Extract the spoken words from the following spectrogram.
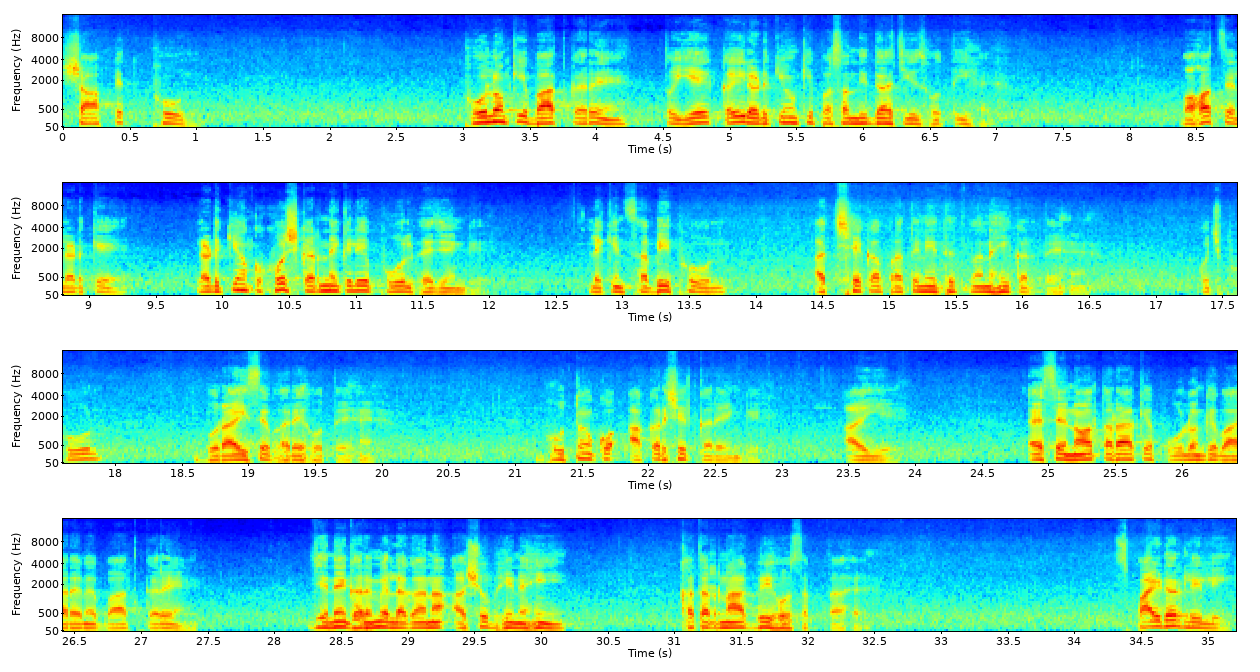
शापित फूल। फूलों की बात करें तो ये कई लड़कियों की पसंदीदा चीज़ होती है। बहुत से लड़के लड़कियों को खुश करने के लिए फूल भेजेंगे, लेकिन सभी फूल अच्छे का प्रतिनिधित्व नहीं करते हैं। कुछ फूल बुराई से भरे होते हैं। भूतों को आकर्षित करेंगे। आइए, ऐसे नौ तरह के फूलों के बारे में बात करें जिन्हें घर में लगाना अशुभ ही नहीं, खतरनाक भी हो सकता है। स्पाइडर लिली,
